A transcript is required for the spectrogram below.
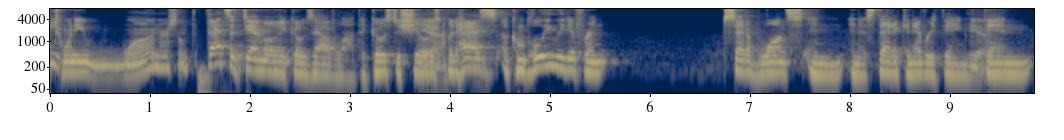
like 21 or something. that's a demo that goes out a lot, that goes to shows, Yeah. but has a completely different set of wants and, and aesthetic and everything Yeah. than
